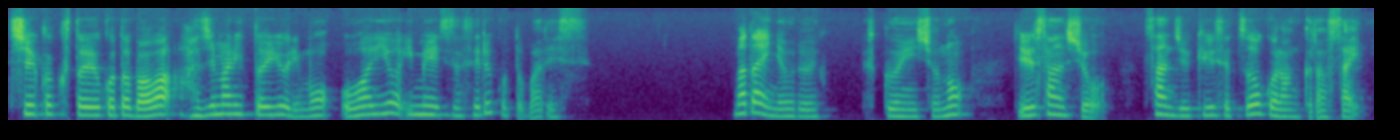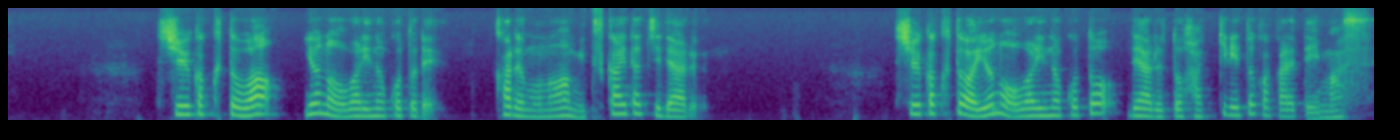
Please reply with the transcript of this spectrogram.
収穫という言葉は始まりというよりも終わりをイメージさせる言葉です。マタイによる福音書の13章39節をご覧ください。収穫とは世の終わりのことで、狩る者は見つかいたちである。収穫とは世の終わりのことであるとはっきりと書かれています。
